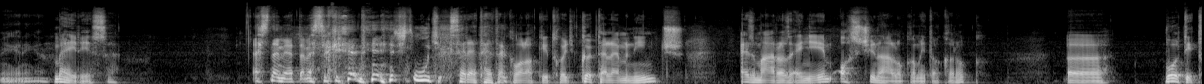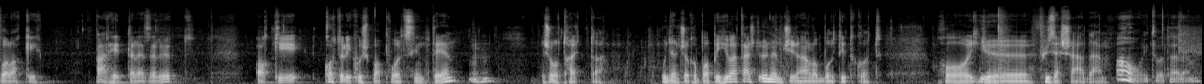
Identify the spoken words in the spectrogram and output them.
Igen, igen. Mely része? Ezt nem értem, ezt a kérdést. Úgy szerethetek valakit, hogy kötelem nincs, ez már az enyém, azt csinálok, amit akarok. Ö, volt itt valaki pár héttel ezelőtt, aki katolikus pap volt szintén, uh-huh. és ott hagyta ugyancsak a papi hivatást, ő nem csinál abból titkot, hogy Ki? Füzes Ádám. Ó, oh, itt volt Ádám.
